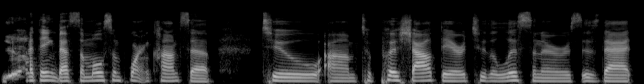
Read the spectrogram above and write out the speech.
Yeah. I think that's the most important concept to um to push out there to the listeners is that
